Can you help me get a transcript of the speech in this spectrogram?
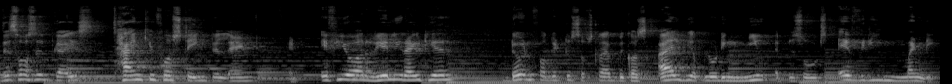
This was it, guys. Thank you for staying till end. And if you are really right here, don't forget to subscribe because I'll be uploading new episodes every Monday.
